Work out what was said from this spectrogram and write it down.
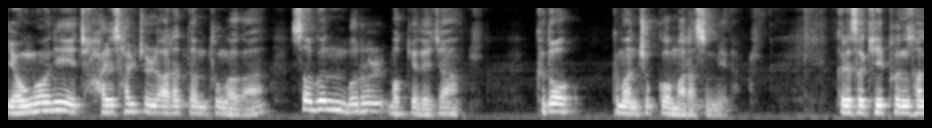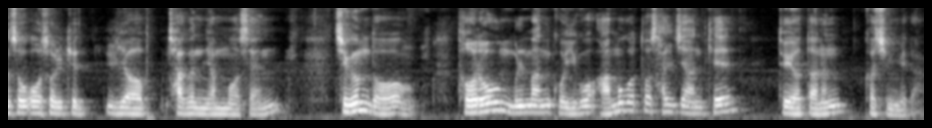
영원히 잘 살 줄 알았던 붕어가 썩은 물을 먹게 되자 그도 그만 죽고 말았습니다. 그래서 깊은 산속 오솔 길 옆 작은 연못엔 지금도 더러운 물만 고이고 아무것도 살지 않게 되었다는 것입니다.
